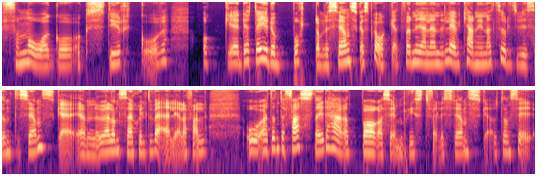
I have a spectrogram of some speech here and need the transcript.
förmågor och styrkor. Och eh, detta är ju då bortom det svenska språket, för nyanländ elev kan ju naturligtvis inte svenska ännu, eller inte särskilt väl i alla fall. Och att inte fastna i det här att bara se en bristfällig svenska, utan se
